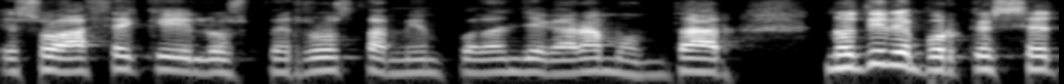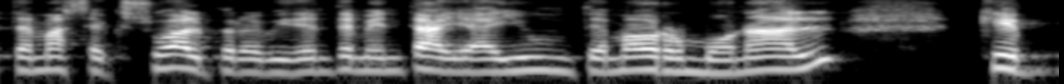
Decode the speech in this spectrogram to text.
eso hace que los perros también puedan llegar a montar. No tiene por qué ser tema sexual, pero evidentemente ahí hay un tema hormonal que,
